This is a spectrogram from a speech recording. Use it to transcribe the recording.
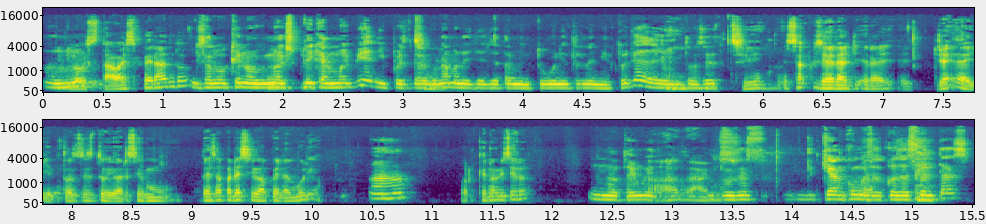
Lo Ujú. estaba esperando. Es algo que no, no explican muy bien y pues de Sí. alguna manera ella también tuvo un entrenamiento Jedi, entonces, Sí, exacto, era, era Jedi, y entonces debió haberse desaparecido apenas murió. ajá, ¿Por qué no lo hicieron? no tengo idea. Ah, sabemos. Entonces quedan como esas cosas sueltas.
